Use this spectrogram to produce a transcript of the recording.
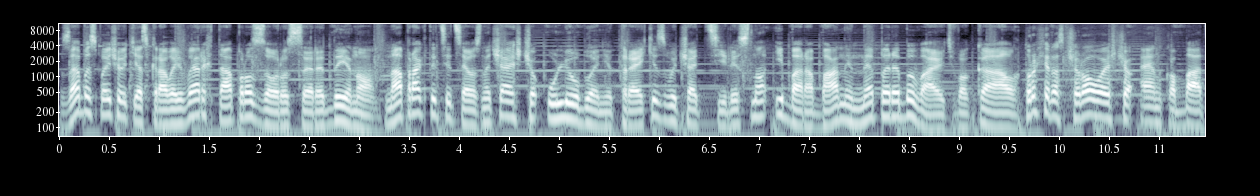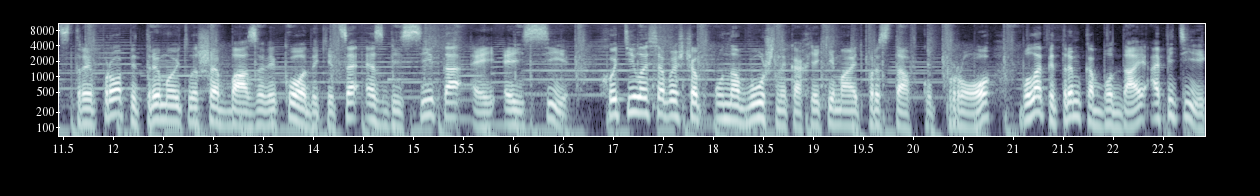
забезпечують яскравий верх та прозору середину. На практиці це означає, що улюблені треки звучать цілісно і барабани не перебивають вокал. Трохи розчаровує, що Enco Buds 3 Pro підтримують лише базові кодики: це SBC та AAC. Хотілося б, щоб у навушниках, які мають приставку Pro, була підтримка бодай aptX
